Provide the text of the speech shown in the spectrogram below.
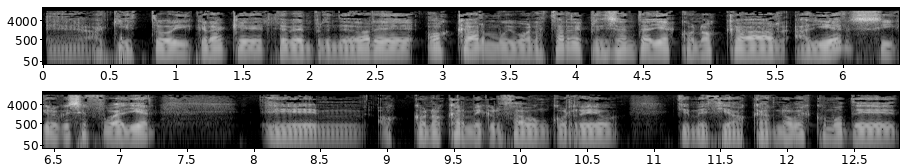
eh, aquí estoy, crackers, CB Emprendedores, Oscar, muy buenas tardes. Precisamente ayer con Oscar, ayer, sí, creo que se fue ayer, eh, con Oscar me cruzaba un correo que me decía, Oscar, ¿no ves cómo te...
